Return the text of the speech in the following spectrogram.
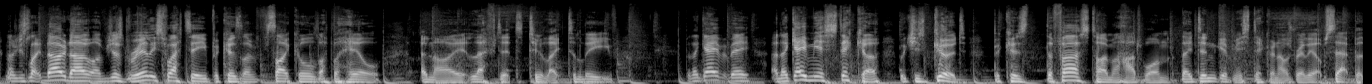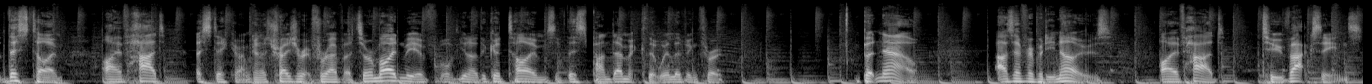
And I'm just like, No, no, I'm just really sweaty because I've cycled up a hill and I left it too late to leave. But they gave it me and they gave me a sticker, which is good because the first time I had one, they didn't give me a sticker and I was really upset. But this time, I've had a sticker. I'm going to treasure it forever to remind me of you know the good times of this pandemic that we're living through. But now, as everybody knows, I've had two vaccines,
